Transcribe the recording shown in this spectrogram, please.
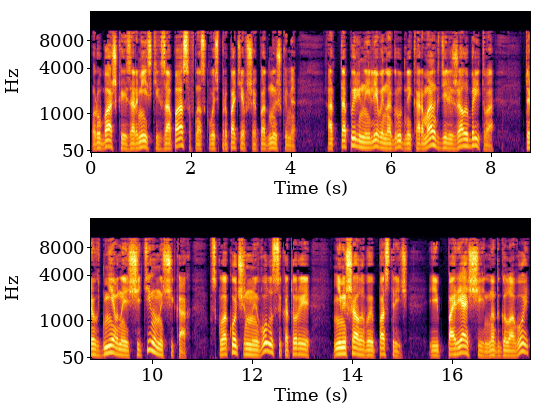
рубашка из армейских запасов, насквозь пропотевшая под мышками, оттопыренный левый нагрудный карман, где лежала бритва, трехдневная щетина на щеках, всклокоченные волосы, которые не мешало бы постричь, и парящий над головой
